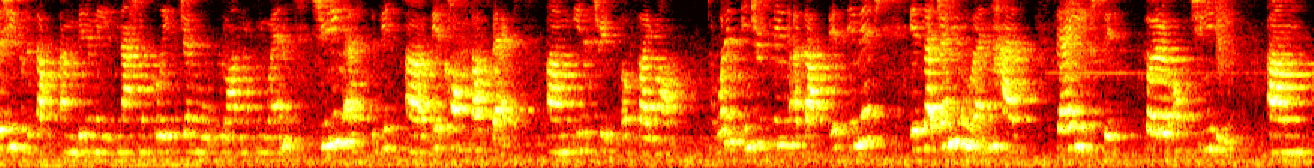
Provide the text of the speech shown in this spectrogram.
the chief of the South um, Vietnamese National Police, General Luan Nguyen, shooting a Viet, uh, Cong suspect um, in the streets of Saigon. What is interesting about this image is that General Nguyen has staged this photo opportunity. Um,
